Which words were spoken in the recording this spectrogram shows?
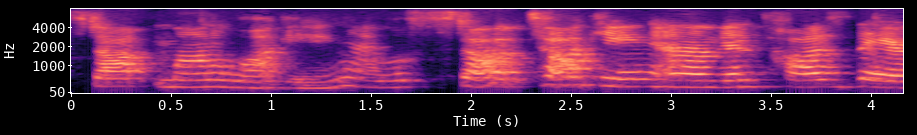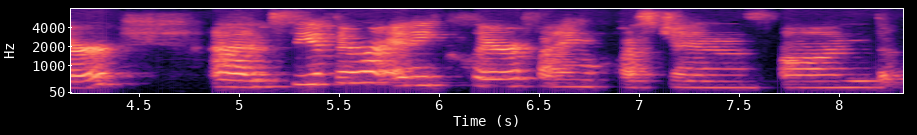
stop monologuing. I will stop talking um, and pause there and see if there are any clarifying questions on the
